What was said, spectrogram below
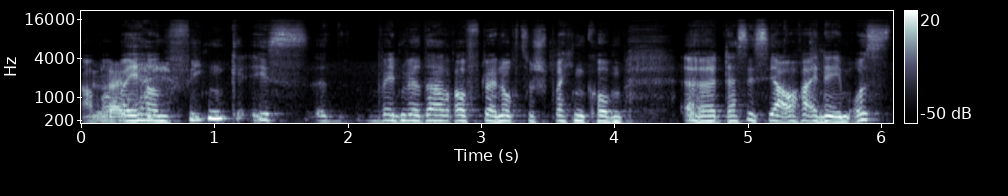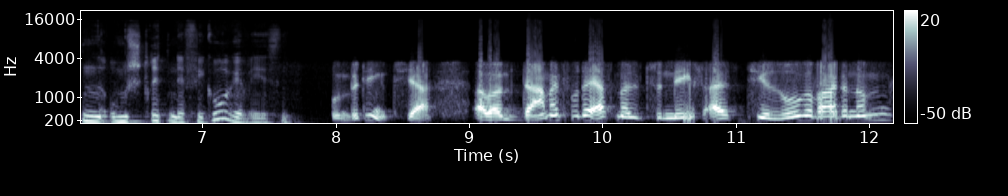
Aber bei Herrn Fink ist, äh, wenn wir darauf gleich noch zu sprechen kommen, äh, das ist ja auch eine im Osten umstrittene Figur gewesen. Unbedingt, ja. Aber damals wurde er erstmal zunächst als Theologe wahrgenommen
